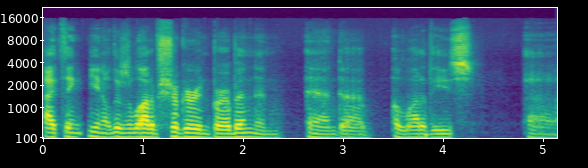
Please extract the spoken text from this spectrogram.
I think you know there's a lot of sugar in bourbon and and uh, a lot of these uh,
